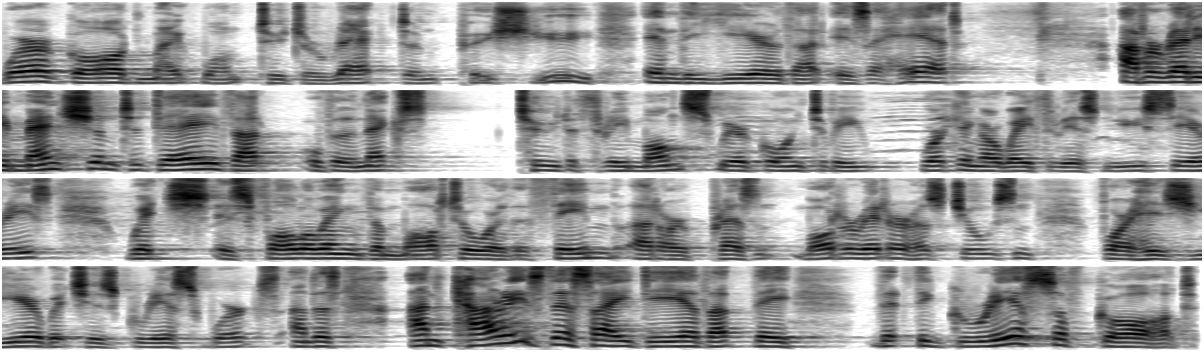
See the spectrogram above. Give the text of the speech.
where God might want to direct and push you in the year that is ahead. I've already mentioned today that over the next two to three months, we're going to be working our way through this new series, which is following the motto or the theme that our present moderator has chosen for his year, which is Grace Works, and, is, and carries this idea that the, that the grace of God,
